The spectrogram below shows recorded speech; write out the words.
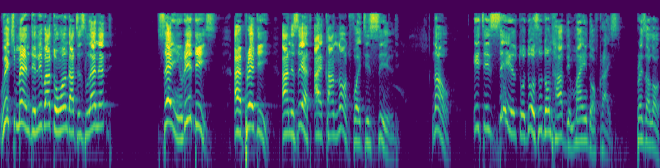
Which men deliver to one that is learned, saying, read this, I pray thee. And he said, I cannot, for it is sealed. Now, it is sealed to those who don't have the mind of Christ. Praise the Lord.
